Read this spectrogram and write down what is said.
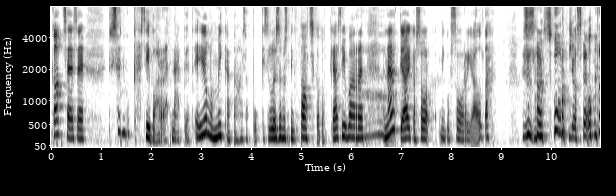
katseeseen, niin se niin kuin käsivarret näkyi, että ei ollut mikä tahansa pukki. Sillä oli semmoiset niin tatskatut käsivarret ja näytti aika sor, niin kuin sorjalta. Ja se sanoi sorjoselta.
